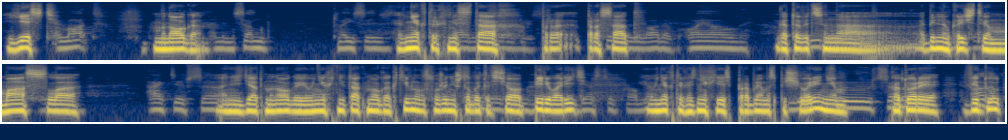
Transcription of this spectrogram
есть много. В некоторых местах просад готовится на обильном количестве масла, они едят много, и у них не так много активного служения, чтобы это все переварить. И у некоторых из них есть проблемы с пищеварением, которые ведут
